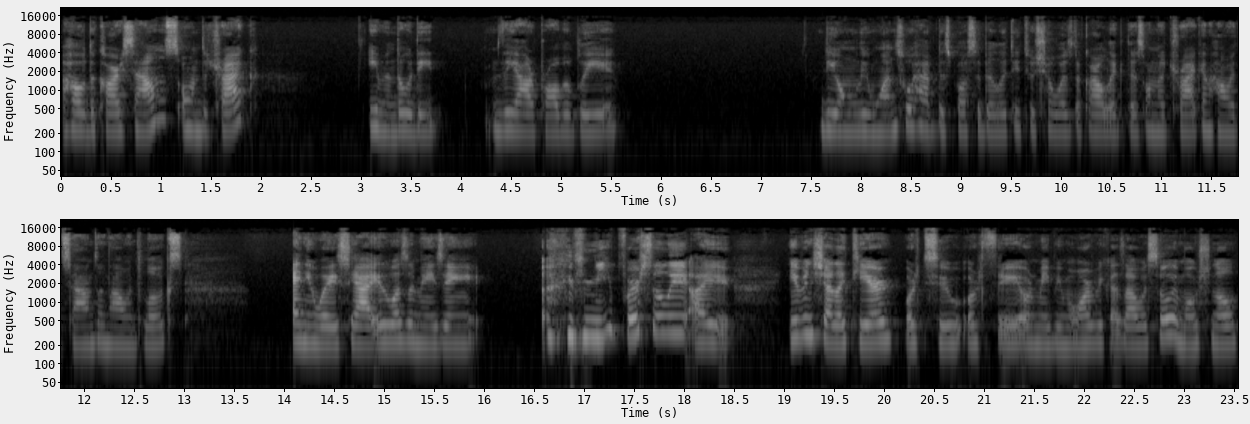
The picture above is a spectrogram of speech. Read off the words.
how the car sounds on the track even though they they are probably the only ones who have this possibility to show us the car like this on the track and how it sounds and how it looks. Anyways, yeah, it was amazing. Me personally, I even shed a tear or two or three or maybe more because I was so emotional.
